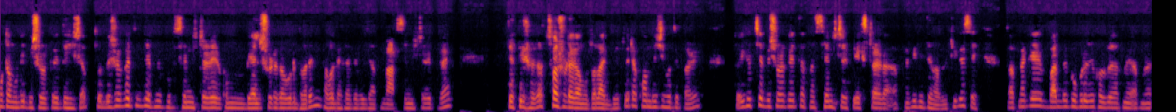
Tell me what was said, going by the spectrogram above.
মোটামুটি বেসরকারিতে হিসাব। তো বেসরকারিতে যদি আপনি প্রতি সেমিস্টারে এরকম বিয়াল্লিশশো টাকা করে ধরেন, তাহলে দেখা যাবে যে আপনার আট সেমিস্টারে প্রায় তেত্রিশ হাজার ছশো টাকার মতো লাগবে, তো এটা কম বেশি হতে পারে। তো এই হচ্ছে বেসরকারিতে আপনার সেমিস্টার ফি এক্সট্রা আপনাকে দিতে হবে, ঠিক আছে? তো আপনাকে বাদ উপরে যে খরচ আপনি, আপনার,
